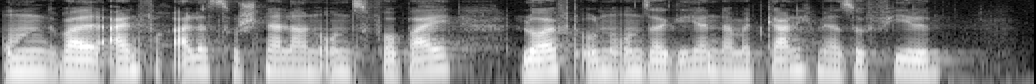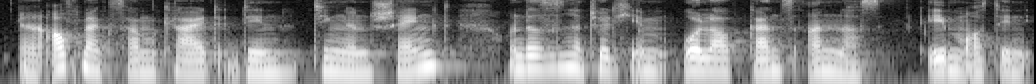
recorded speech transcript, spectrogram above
Und weil einfach alles so schnell an uns vorbei läuft und unser Gehirn damit gar nicht mehr so viel äh, Aufmerksamkeit den Dingen schenkt. Und das ist natürlich im Urlaub ganz anders. Eben aus den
